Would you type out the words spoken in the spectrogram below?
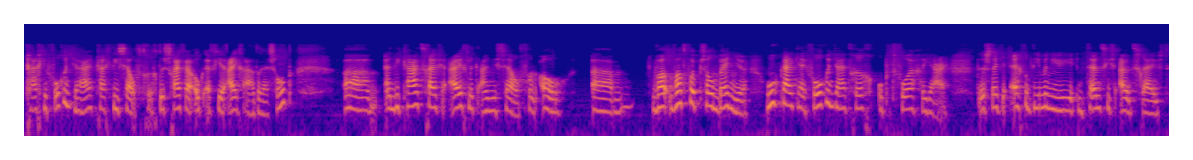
krijg je volgend jaar krijg je die zelf terug. Dus schrijf daar ook even je eigen adres op. Um, en die kaart schrijf je eigenlijk aan jezelf. Van, oh, um, wat, wat, voor persoon ben je? Hoe kijk jij volgend jaar terug op het vorige jaar? Dus dat je echt op die manier je intenties uitschrijft.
